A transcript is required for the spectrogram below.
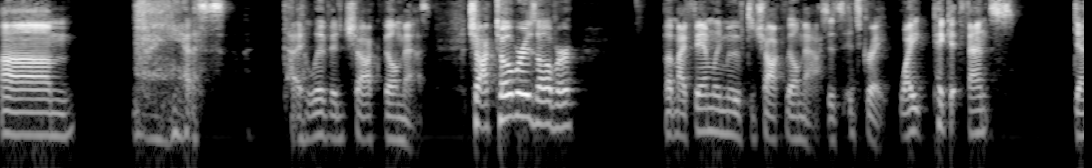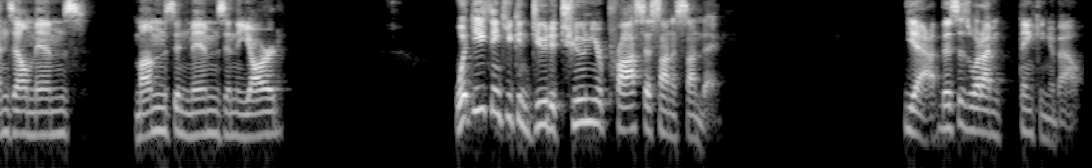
Um, yes, I live in Chalkville, Mass. Chalktober is over, but my family moved to Chalkville, Mass. It's it's great. White picket fence, Denzel Mims, mums and Mims in the yard. What do you think you can do to tune your process on a Sunday? Yeah, this is what I'm thinking about.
